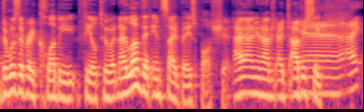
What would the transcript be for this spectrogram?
there was a very clubby feel to it, and I love that inside baseball shit. I, I mean, I, I, obviously, Yeah, I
